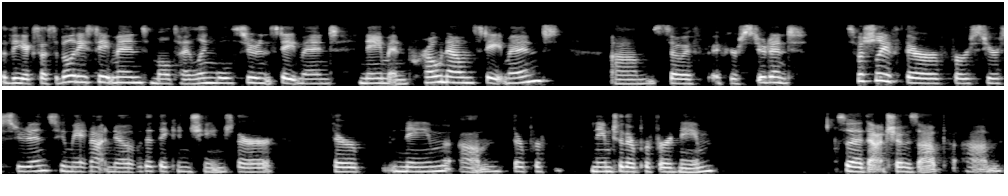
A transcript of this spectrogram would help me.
the accessibility statement, multilingual student statement, name and pronoun statement. Um, so if, if your student especially if they're first year students who may not know that they can change their their name, um, their name to their preferred name, so that that shows up um,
